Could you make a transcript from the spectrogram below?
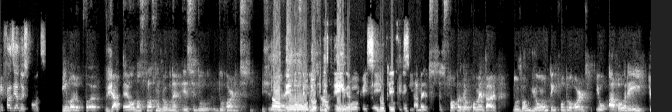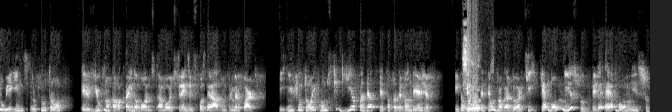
e fazia dois pontos. Sim, mano. Já é o nosso próximo jogo, né? Esse do, do Hornets. Não, Na- tem o do sequência. Não, tem ainda. o OKC. Do o OKC. OKC. Ah, mas só fazer um comentário. No jogo de ontem contra o Hornets, eu adorei que o Wiggins infiltrou. Ele viu que não estava caindo a bola, de, a bola de três, ele ficou zerado no primeiro quarto. E infiltrou e conseguia fazer a cesta, fazer bandeja. Então, Sim. você tem um jogador que, que é bom nisso. Ele é bom nisso.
